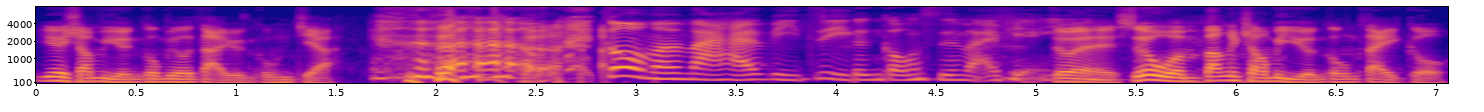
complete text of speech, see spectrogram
因为小米员工没有打员工价。跟我们买还比自己跟公司买便宜。对，所以我们帮小米员工代购，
